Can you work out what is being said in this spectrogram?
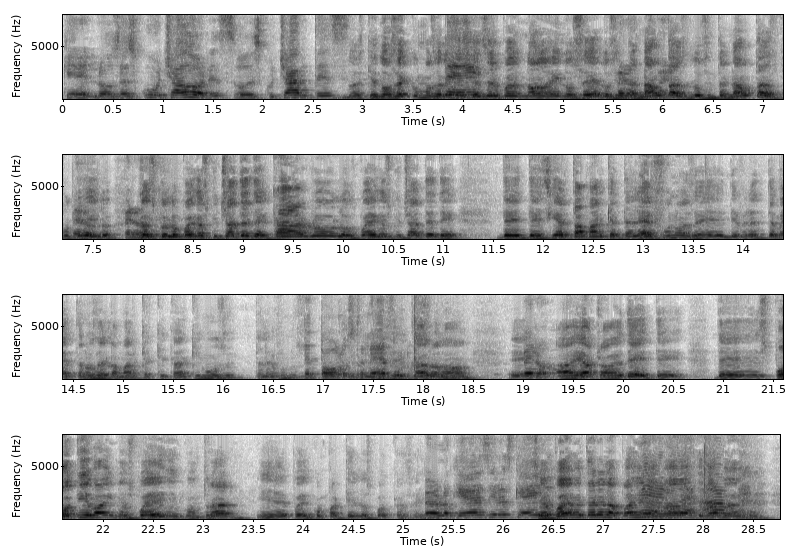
que los escuchadores o escuchantes... No, es que no sé cómo se le, De- qué se le puede, no, no, no sé, los Pero- internautas, pero- los internautas, porque pero- ahí lo, pero- los lo pueden escuchar desde el carro, los pueden escuchar desde de, de cierta marca de teléfonos, de, indiferentemente, no sé, la marca que cada quien use, teléfonos. De todos los Sí, teléfonos. claro, no. Eh, Pero- ahí a través de, de, de Spotify nos pueden encontrar y eh, pueden compartir los podcasts. ahí. Pero lo que iba a decir es que Se puede meter en la página no,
